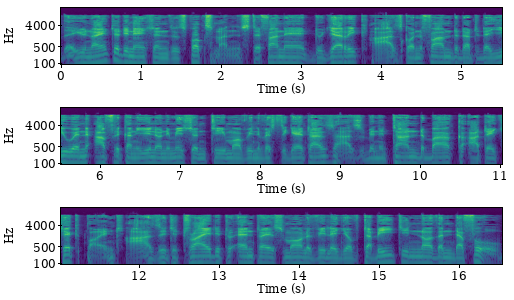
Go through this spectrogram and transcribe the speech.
The United Nations spokesman Stéphane Dujarric has confirmed that the UN African Union mission team of investigators has been turned back at a checkpoint as it tried to enter a small village of Tabit in northern Darfur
